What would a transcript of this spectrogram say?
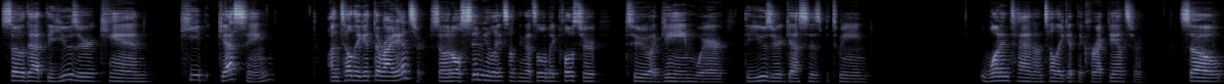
so that the user can keep guessing until they get the right answer. So it'll simulate something that's a little bit closer to a game where the user guesses between 1 and 10 until they get the correct answer. So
